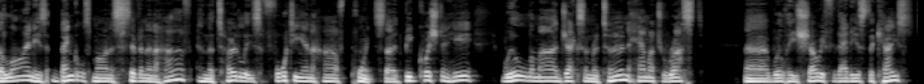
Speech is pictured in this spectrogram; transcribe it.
The line is Bengals minus seven and a half, and the total is 40 and a half points. So, big question here Will Lamar Jackson return? How much rust uh, will he show if that is the case?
